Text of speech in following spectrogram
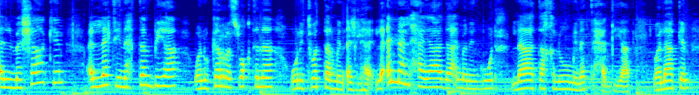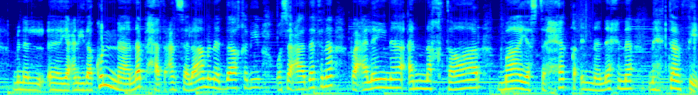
المشاكل التي نهتم بها ونكرس وقتنا ونتوتر من أجلها. لأن الحياة دائما نقول لا تخلو من التحديات ولكن من يعني إذا كنا نبحث عن سلامنا الداخلي وسعادتنا فعلينا أن نختار ما يستحق ان نحن نهتم فيه.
